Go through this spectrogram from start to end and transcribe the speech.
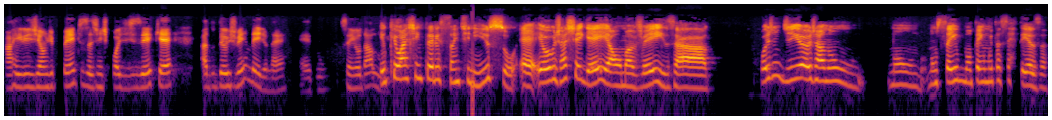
a religião de Pentos, a gente pode dizer que é a do Deus Vermelho, né? É do Senhor da Luz. E o que eu acho interessante nisso é, eu já cheguei a uma vez a hoje em dia eu já não não, não sei, não tenho muita certeza,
